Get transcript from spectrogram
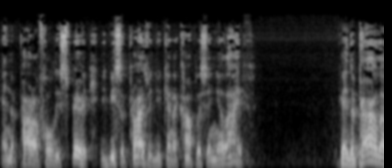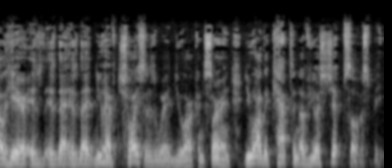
and the power of Holy Spirit, you'd be surprised what you can accomplish in your life. Okay, the parallel here is, is that is that you have choices where you are concerned. You are the captain of your ship, so to speak.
